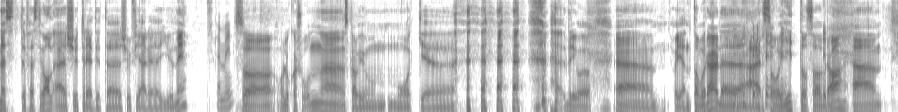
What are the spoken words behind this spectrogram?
Neste festival er 23. til 24. juni. Stemmer. Så, og lokasjonen eh, skal vi jo må ikke drive og, eh, og gjenta hvor det er. Det er så gitt og så bra. Eh,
